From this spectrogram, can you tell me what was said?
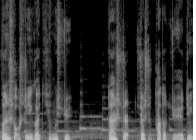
分手是一个情绪，但是却是他的决定。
